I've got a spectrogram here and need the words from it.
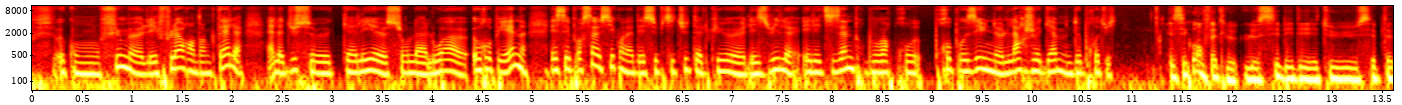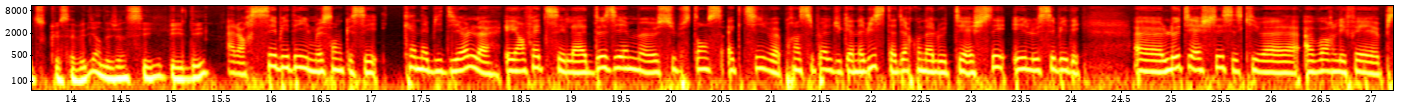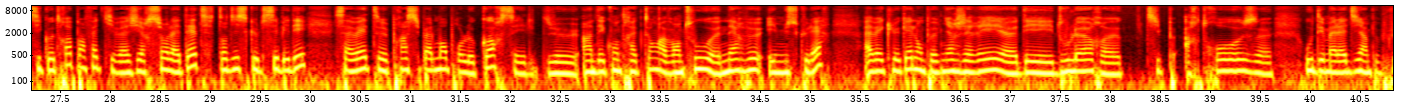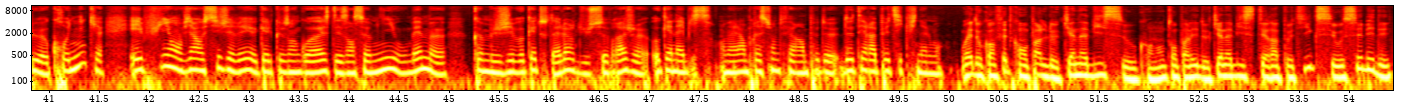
fume les fleurs en tant que telles, elle a dû se caler euh, sur la loi européenne. Et c'est pour ça aussi qu'on a des substituts tels que les huiles et les tisanes pour pouvoir pro- proposer une large gamme de produits. Et c'est quoi en fait le, le CBD Tu sais peut-être ce que ça veut dire déjà, CBD Alors CBD, il me semble que c'est cannabidiol et en fait c'est la deuxième euh, substance active principale du cannabis, c'est-à-dire qu'on a le THC et le CBD. Euh, le THC c'est ce qui va avoir l'effet psychotrope en fait qui va agir sur la tête, tandis que le CBD ça va être principalement pour le corps, c'est de- un décontractant avant tout euh, nerveux et musculaire avec lequel on peut venir gérer euh, des douleurs euh, type arthrose euh, ou des maladies un peu plus euh, chroniques. Et puis, on vient aussi gérer euh, quelques angoisses, des insomnies ou même, comme j'évoquais tout à l'heure, du sevrage au cannabis. On a l'impression de faire un peu de, de thérapeutique finalement. Ouais, donc en fait, quand on parle de cannabis ou quand on entend parler de cannabis thérapeutique, c'est au CBD.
